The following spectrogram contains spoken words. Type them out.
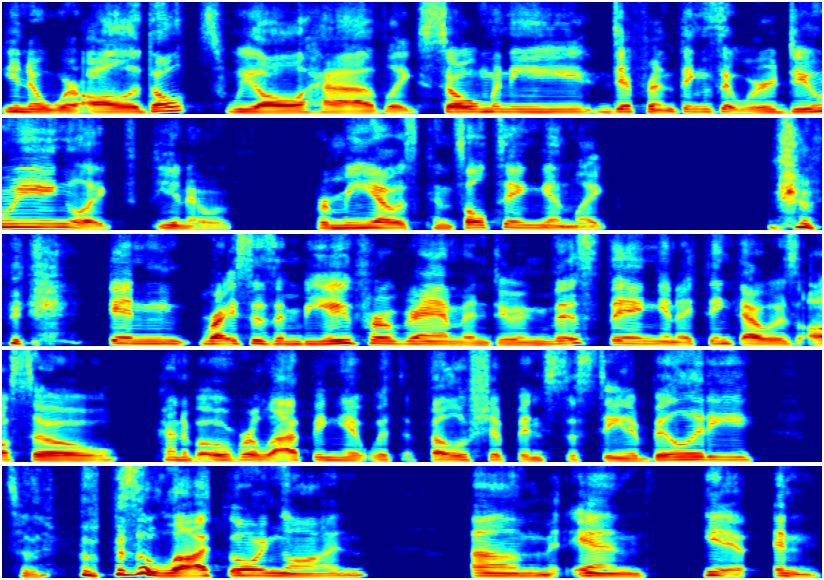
you know, we're all adults. We all have like so many different things that we're doing. Like, you know, for me, I was consulting and like in Rice's MBA program and doing this thing. And I think I was also kind of overlapping it with the fellowship in sustainability. So there was a lot going on. Um, and yeah, and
